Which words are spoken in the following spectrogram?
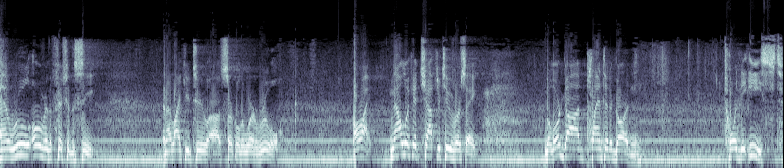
And rule over the fish of the sea. And I'd like you to uh, circle the word rule. All right. Now look at chapter 2, verse 8. The Lord God planted a garden toward the east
